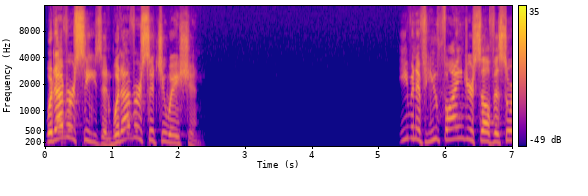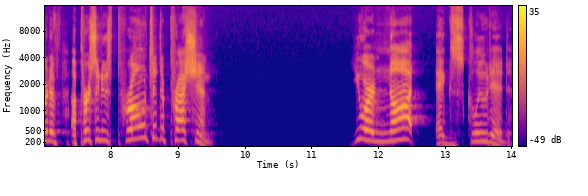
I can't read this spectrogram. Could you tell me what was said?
whatever season, whatever situation. Even if you find yourself as sort of a person who's prone to depression, you are not excluded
